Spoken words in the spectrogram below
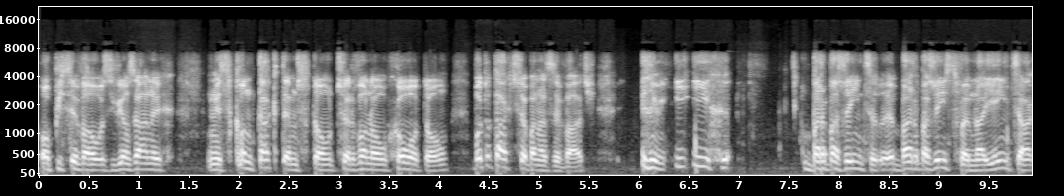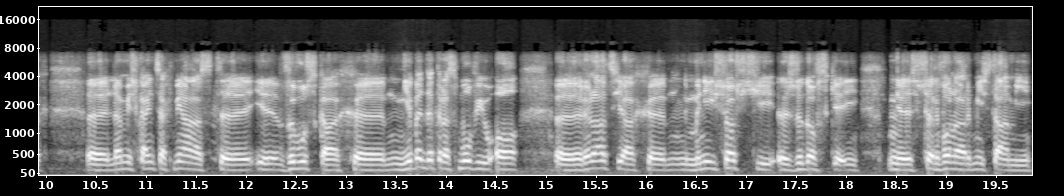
opisywał związanych z kontaktem z tą czerwoną hołotą, bo to tak trzeba nazywać. I ich barbarzyństwem na jeńcach, e, na mieszkańcach miast, e, wywózkach. E, nie będę teraz mówił o relacjach mniejszości żydowskiej z czerwonoarmistami,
